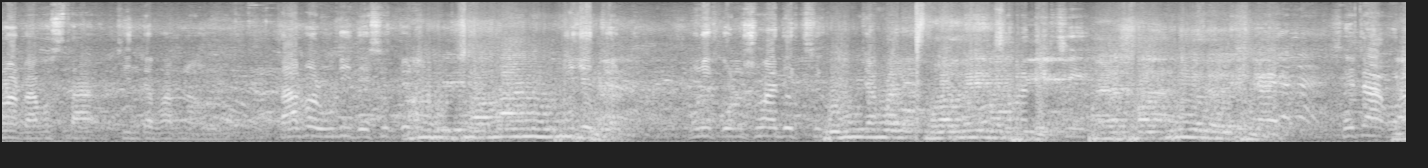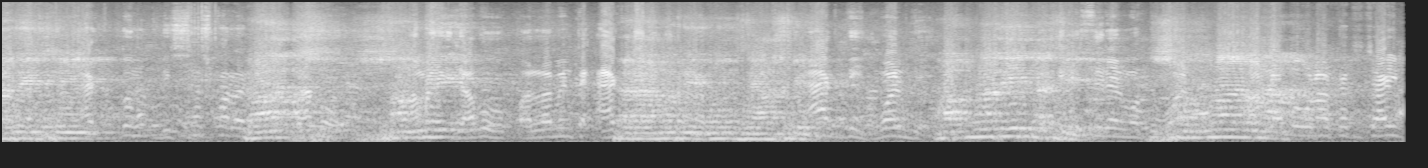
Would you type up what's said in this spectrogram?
ওনার ব্যবস্থা চিন্তা ভাবনা হলো। তারপর উনি দেশের জন্য নিজের জন্য। উনি কোন সময় দেখছি সময় দেখছি সেটা একদম বিশ্বাস করার আমরা এই যাব পার্লামেন্টে একদিন একদিন ওয়ান ডে দিনের মধ্যে আমরা তো ওনার কাছে চাইব।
